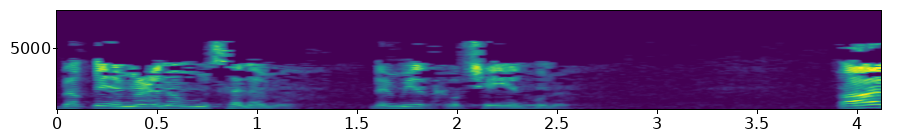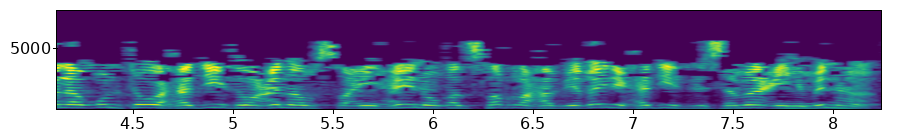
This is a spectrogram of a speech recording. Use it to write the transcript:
بقي معنى أم سلمة لم يذكر شيئا هنا. قال قلت وحديثه عنها في الصحيحين وقد صرح في غير حديث سماعه منها.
